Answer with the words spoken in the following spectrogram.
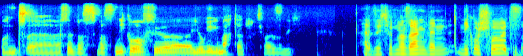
Und äh, weißt du, was, was Nico für Yogi gemacht hat, ich weiß es nicht. Also ich würde mal sagen, wenn Nico Schulz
